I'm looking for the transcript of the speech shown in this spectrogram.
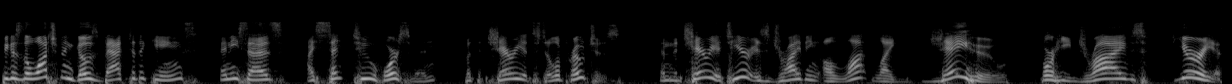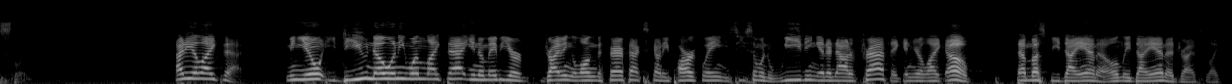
because the watchman goes back to the kings and he says, I sent two horsemen, but the chariot still approaches. And the charioteer is driving a lot like Jehu, for he drives furiously. How do you like that? I mean, you know, do you know anyone like that? You know, maybe you're driving along the Fairfax County Parkway and you see someone weaving in and out of traffic, and you're like, oh, that must be Diana. Only Diana drives like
